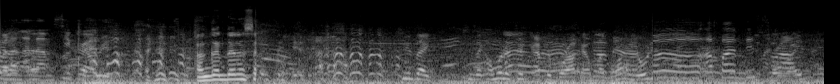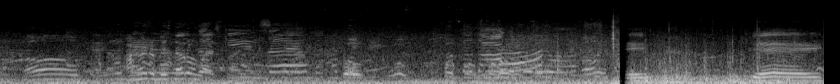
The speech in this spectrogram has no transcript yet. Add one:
Walang alam. Secret. Ang ganda ng sa... She's like, she's like, I want to drink after Boracay. I'm like, what are you? Uh, upon this round. Oh, okay. I heard of Miss Naro last time. Yay! Yay!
